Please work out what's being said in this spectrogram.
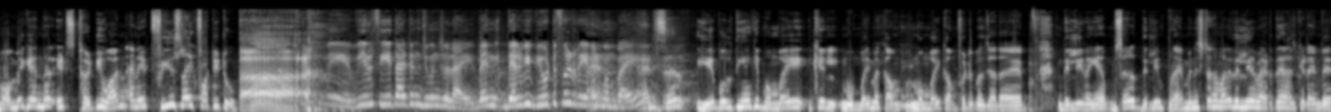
Bombay के अंदर it's thirty one and it feels like forty two ah May we'll see that in June, July when there'll be beautiful rain and, in Mumbai. And sir ये बोलती हैं कि मुंबई के मुंबई में कम, मुंबई कंफर्टेबल ज़्यादा है दिल्ली नहीं है सर दिल्ली प्राइम मिनिस्टर हमारे दिल्ली में बैठते हैं आज के टाइम पे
